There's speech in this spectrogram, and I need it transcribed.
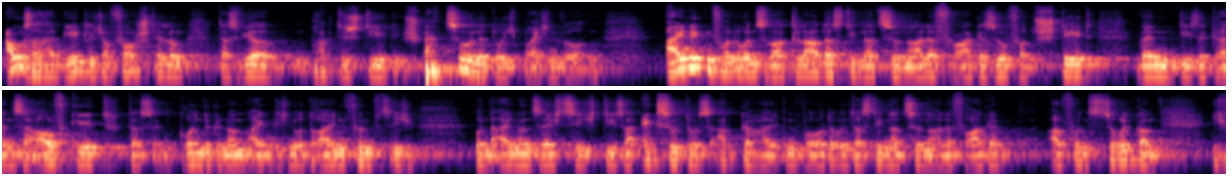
außerhalb jeglicher Vorstellung, dass wir praktisch die Sperrzone durchbrechen würden. Einigen von uns war klar, dass die nationale Frage sofort steht, wenn diese Grenze aufgeht, dass im Grunde genommen eigentlich nur 53 und 61 dieser Exodus abgehalten wurde und dass die nationale Frage auf uns zurückkommt. Ich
